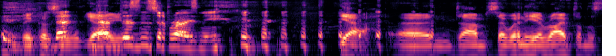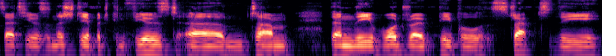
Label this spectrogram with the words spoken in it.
because That, he, yeah, that doesn't surprise me. yeah, and um, so when he arrived on the set, he was initially a bit confused, and um, then the wardrobe people strapped the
